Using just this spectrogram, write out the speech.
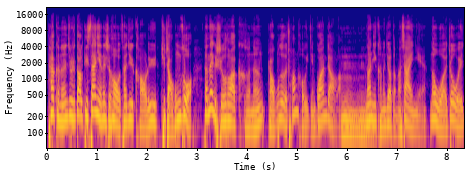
他可能就是到了第三年的时候才去考虑去找工作，但那个时候的话，可能找工作的窗口已经关掉了。嗯嗯，那你可能就要等到下一年。那我周围。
